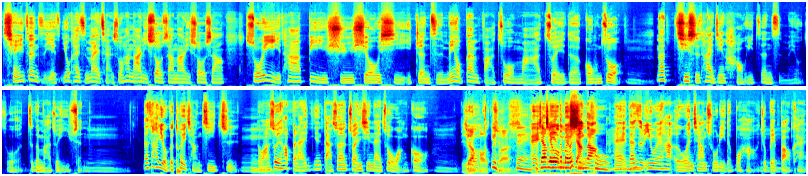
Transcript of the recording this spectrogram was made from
前一阵子也又开始卖惨，说他哪里受伤哪里受伤，所以他必须休息一阵子，没有办法做麻醉的工作。嗯，那其实他已经好一阵子没有做这个麻醉医生了。嗯，但是他有个退场机制，懂吗？所以他本来已经打算专心来做网购。比较好赚，对，比较没有那么想到，哎，但是因为他耳温枪处理的不好，就被爆开。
